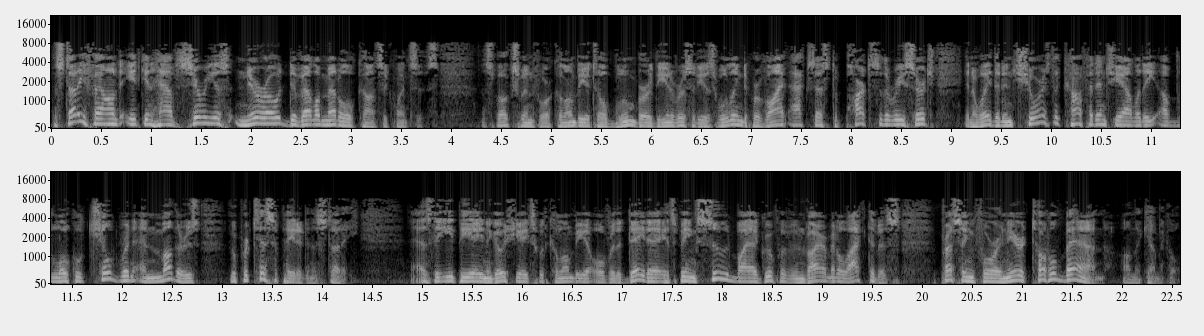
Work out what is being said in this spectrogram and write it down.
The study found it can have serious neurodevelopmental consequences. A spokesman for Columbia told Bloomberg the university is willing to provide access to parts of the research in a way that ensures the confidentiality of the local children and mothers who participated in the study. As the EPA negotiates with Columbia over the data, it's being sued by a group of environmental activists pressing for a near total ban on the chemical.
